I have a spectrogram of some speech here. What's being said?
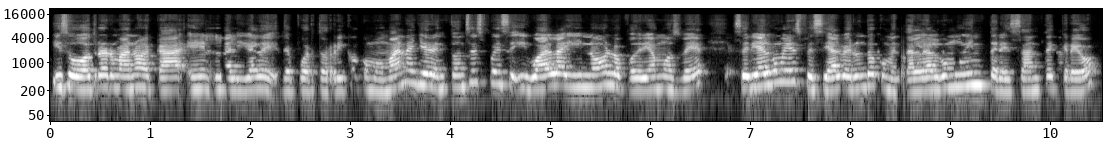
y su otro hermano acá en la Liga de, Puerto Rico como manager. Entonces, pues igual ahí no lo podríamos ver. Sería algo muy especial ver un documental, algo muy interesante, creo.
